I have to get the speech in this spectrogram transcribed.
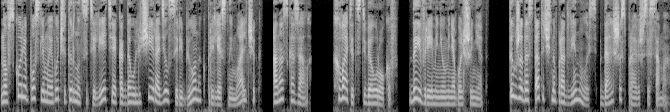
Но вскоре после моего четырнадцатилетия, когда у Лючии родился ребенок, прелестный мальчик, она сказала, «Хватит с тебя уроков, да и времени у меня больше нет. Ты уже достаточно продвинулась, дальше справишься сама.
